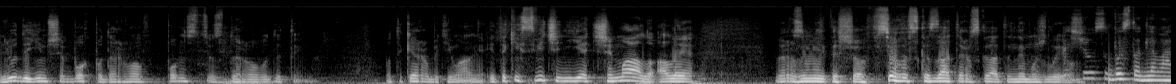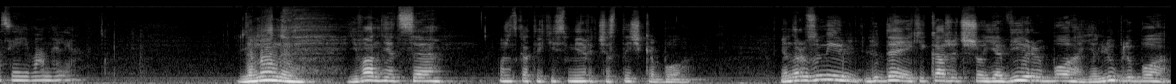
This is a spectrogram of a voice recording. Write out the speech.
люди їм ще Бог подарував повністю здорову дитину. Отаке робить Євангелія. І таких свідчень є чимало, але ви розумієте, що всього сказати, розказати неможливо. А що особисто для вас є Євангелія? Для мене Євангелія це, можна сказати, в якійсь мірі частичка Бога. Я не розумію людей, які кажуть, що я вірю в Бога, я люблю Бога.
